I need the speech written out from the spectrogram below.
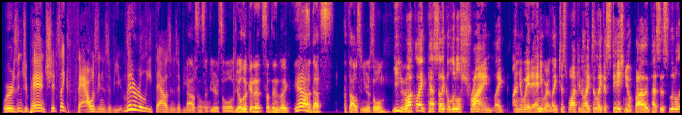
whereas in Japan, shit's like thousands of years, literally thousands of years. thousands old. of years old. You'll look at it something like, yeah, that's a thousand years old. Yeah, you walk like past like a little shrine, like on your way to anywhere. Like just walking like to like a station, you'll probably pass this little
